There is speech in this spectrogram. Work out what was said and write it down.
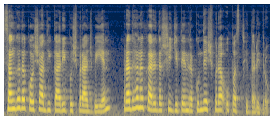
ಸಂಘದ ಕೋಶಾಧಿಕಾರಿ ಪುಷ್ಪರಾಜ್ ಬಿಎನ್, ಪ್ರಧಾನ ಕಾರ್ಯದರ್ಶಿ ಜಿತೇಂದ್ರ ಕುಂದೇಶ್ವರ ಉಪಸ್ಥಿತರಿದ್ದರು.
